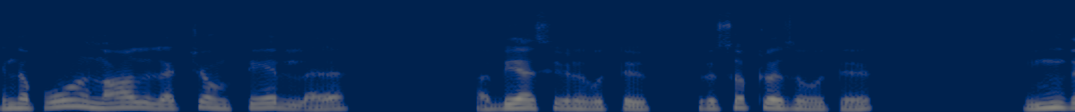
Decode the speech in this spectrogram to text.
இந்த போன நாலு லட்சம் பேரில் அபியாசிகளை விட்டு ரிசப்டர்ஸை விட்டு இந்த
